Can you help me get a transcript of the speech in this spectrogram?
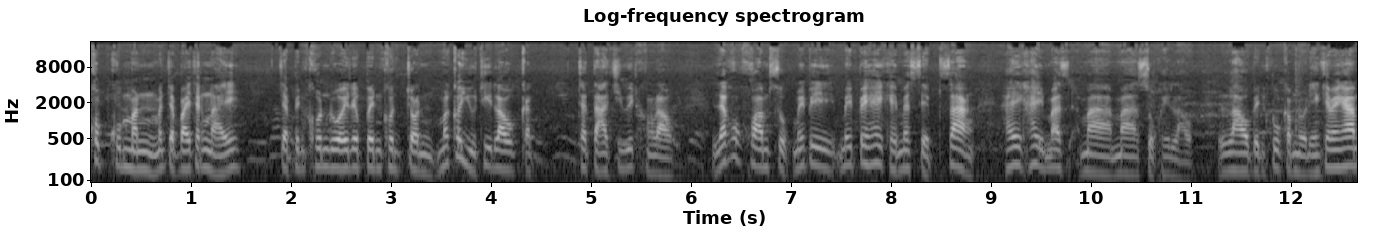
ควบคุมมันมันจะไปทางไหน จะเป็นคนรวยหรือเป็นคนจน มันก็อยู่ที่เรากับ ชะตาชีวิตของเรา แล้วก็ความสุขไม่ไปไม่ไปให้ใครมาเสพสร้าง ให้ให้มามามาสุขให้เรา เราเป็นผู้กำหนดเองใช่ไหมครับ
